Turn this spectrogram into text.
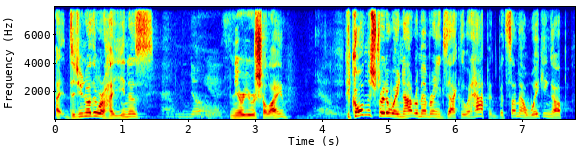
I, did you know there were hyenas no. near Yerushalayim? No. He called me straight away, not remembering exactly what happened, but somehow waking up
